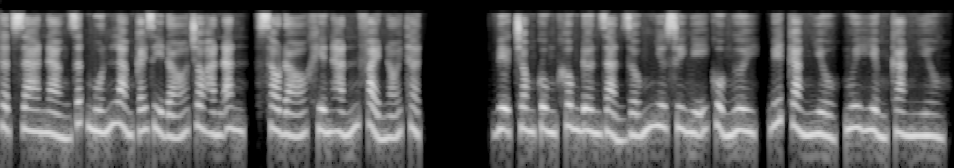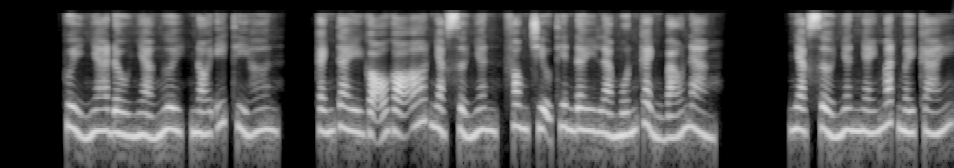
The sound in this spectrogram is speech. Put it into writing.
Thật ra nàng rất muốn làm cái gì đó cho hắn ăn, sau đó khiến hắn phải nói thật. Việc trong cung không đơn giản giống như suy nghĩ của ngươi, biết càng nhiều, nguy hiểm càng nhiều. Quỷ nha đầu nhà ngươi, nói ít thì hơn. Cánh tay gõ gõ nhạc sở nhân, phong triệu thiên đây là muốn cảnh báo nàng. Nhạc sở nhân nháy mắt mấy cái.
